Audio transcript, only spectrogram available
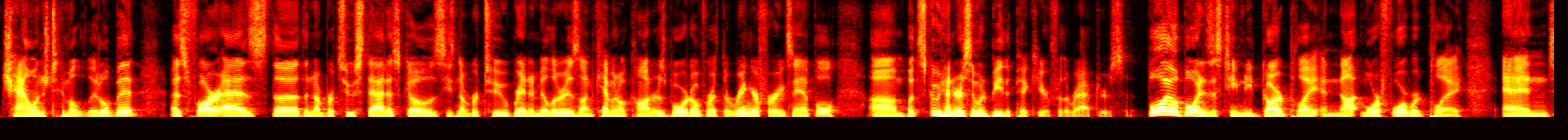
challenged him a little bit as far as the the number two status goes. He's number two. Brandon Miller is on Kevin O'Connor's board over at the Ringer, for example. Um, but Scoot Henderson would be the pick here for the Raptors. Boy, oh boy, does this team need guard play and not more forward play. And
